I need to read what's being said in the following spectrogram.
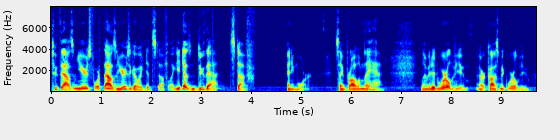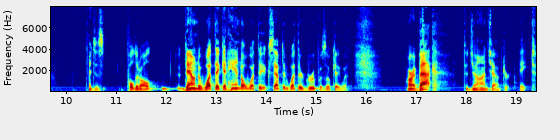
2,000 years, 4,000 years ago, He did stuff like He doesn't do that stuff anymore. Same problem they had limited worldview or cosmic worldview. It just pulled it all down to what they could handle, what they accepted, what their group was okay with. All right, back to John chapter 8.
